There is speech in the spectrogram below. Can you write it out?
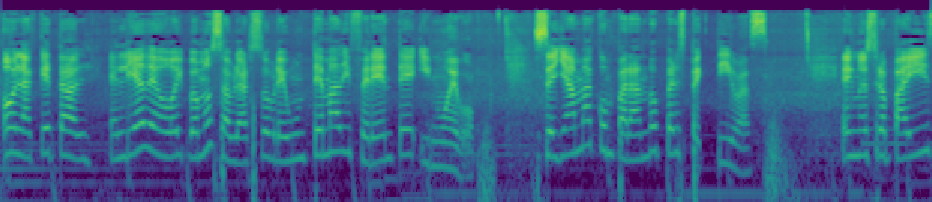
Hola, ¿qué tal? El día de hoy vamos a hablar sobre un tema diferente y nuevo. Se llama Comparando Perspectivas. En nuestro país,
